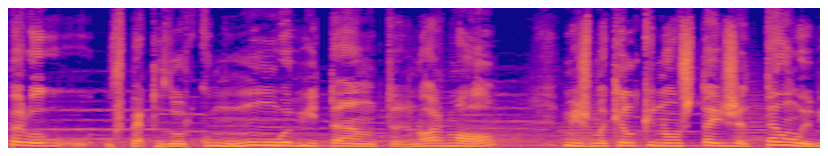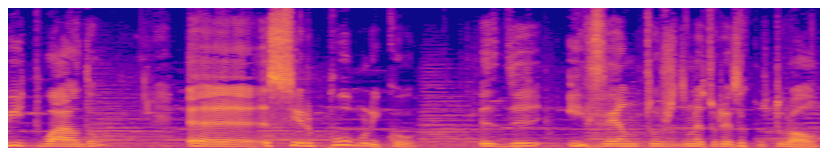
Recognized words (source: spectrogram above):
para o, o espectador comum, o habitante normal, mesmo aquele que não esteja tão habituado a ser público de eventos de natureza cultural.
